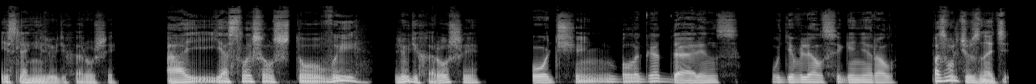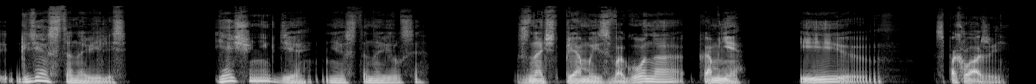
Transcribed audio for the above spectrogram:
если они люди хорошие. А я слышал, что вы люди хорошие. «Очень благодарен-с», удивлялся генерал. «Позвольте узнать, где остановились?» «Я еще нигде не остановился». «Значит, прямо из вагона ко мне и с поклажей».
